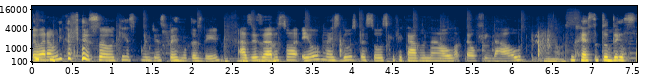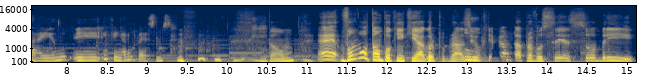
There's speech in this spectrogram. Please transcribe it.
eu era a única pessoa que respondia as perguntas dele. Às vezes era só eu, mais duas pessoas que ficavam na aula até o fim da aula. Nossa. O resto tudo ia saindo. E, enfim, eram péssimos. Então, é, vamos voltar um pouquinho aqui agora pro Brasil. Eu Uhum. queria perguntar pra vocês sobre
